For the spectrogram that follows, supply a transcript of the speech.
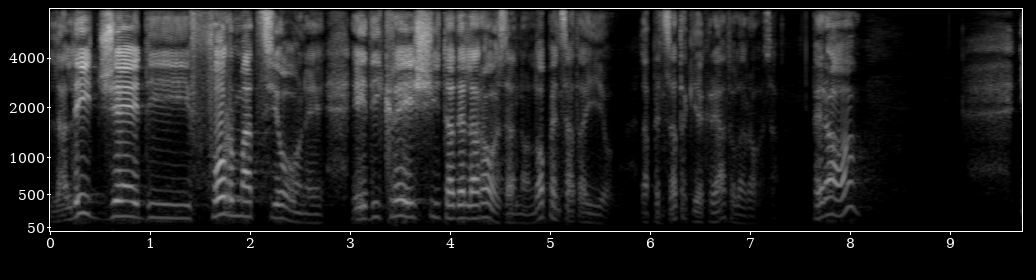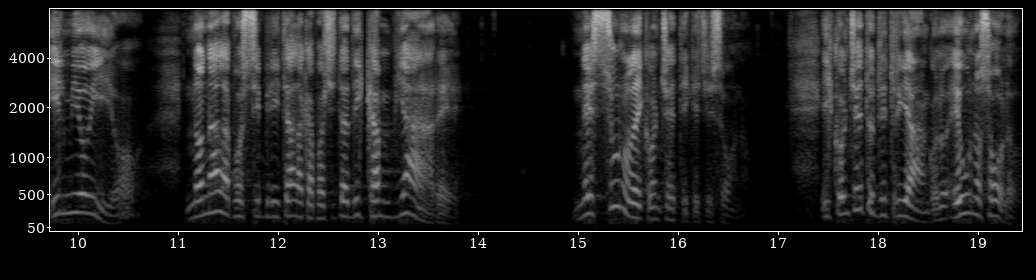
la legge di formazione e di crescita della rosa, non l'ho pensata io, l'ha pensata chi ha creato la rosa. Però il mio io non ha la possibilità, la capacità di cambiare nessuno dei concetti che ci sono. Il concetto di triangolo è uno solo.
